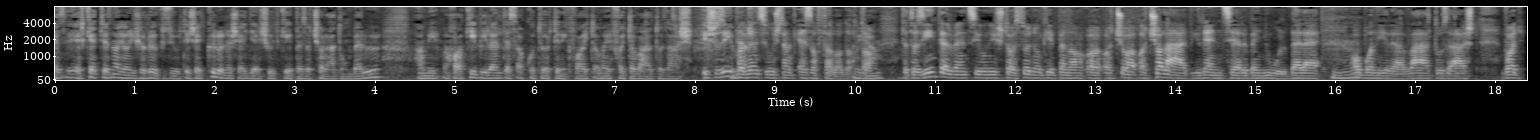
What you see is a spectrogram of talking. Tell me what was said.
Ez, és kettő, ez nagyon is rögzült, és egy külön különös egyensúlyt képez a családon belül, ami ha kibillentesz, akkor történik fajta, fajta változás. És az intervencionistának ez a feladata. Igen. Tehát az intervencionista az tulajdonképpen a, a, a, a családi rendszerben nyúl bele, uh-huh. abban ér el változást, vagy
